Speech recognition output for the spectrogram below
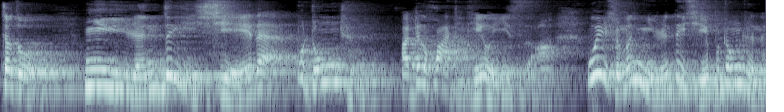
叫做女人对鞋的不忠诚啊。这个话题挺有意思啊。为什么女人对鞋不忠诚呢？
